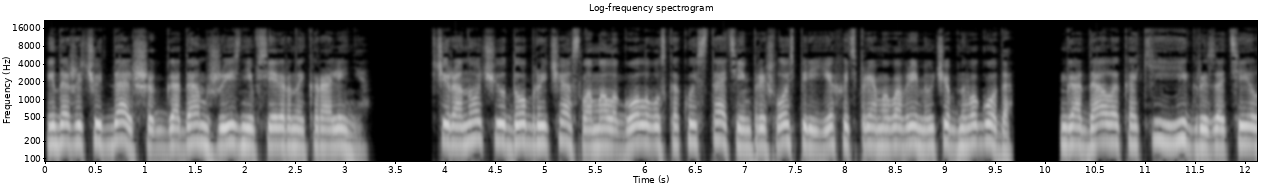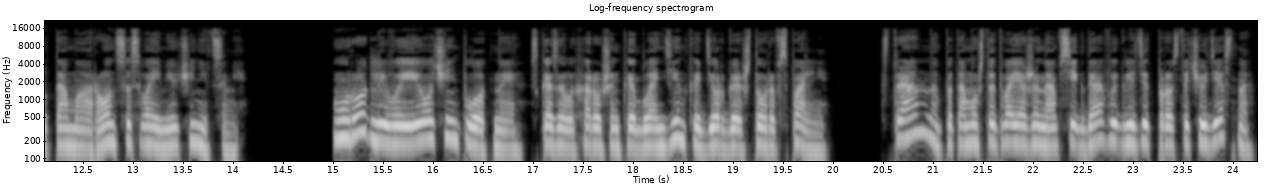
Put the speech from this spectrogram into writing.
и даже чуть дальше, к годам жизни в Северной Каролине. Вчера ночью добрый час ломала голову, с какой стати им пришлось переехать прямо во время учебного года. Гадала, какие игры затеял там Аарон со своими ученицами. «Уродливые и очень плотные», — сказала хорошенькая блондинка, дергая шторы в спальне. «Странно, потому что твоя жена всегда выглядит просто чудесно.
